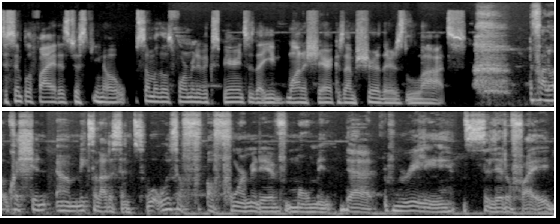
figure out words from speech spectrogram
to simplify it is just you know some of those formative experiences that you want to share because i'm sure there's lots the follow up question um, makes a lot of sense. What was a, f- a formative moment that really solidified?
